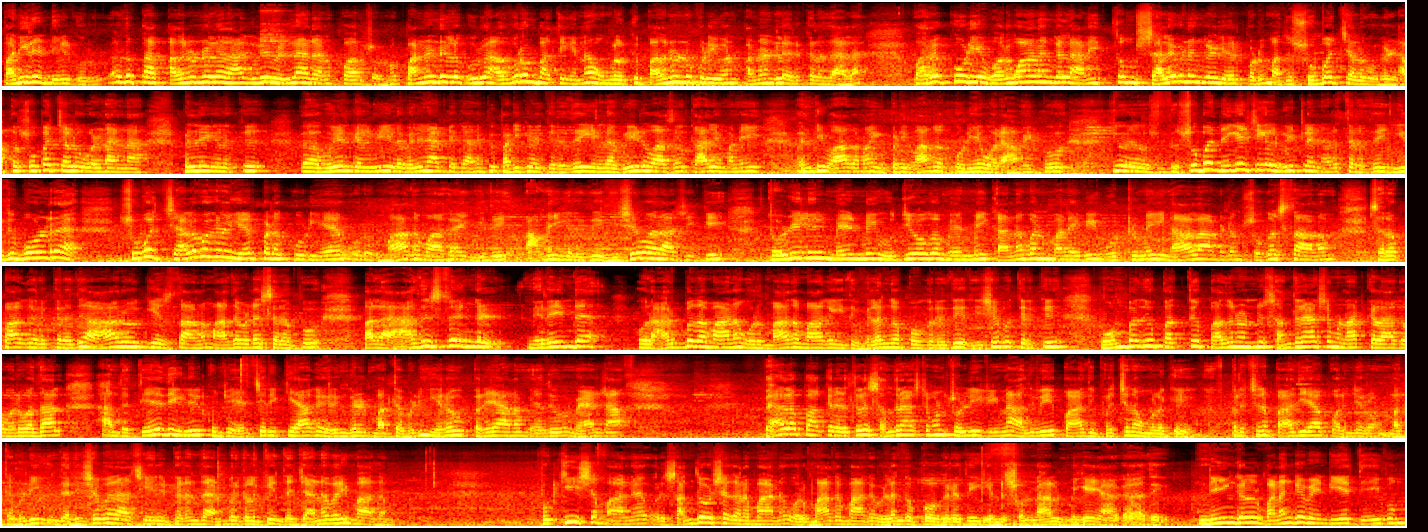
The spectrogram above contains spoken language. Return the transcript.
பனிரெண்டில் குரு. அந்த ப பதினொன்றில் ராகுவே வெளிநாடு அனுப்புவார்னு சொல்லணும். பன்னெண்டில் குரு அவரும் பார்த்திங்கன்னா உங்களுக்கு பதினொன்று குடிவன் பன்னெண்டில் இருக்கிறதால வரக்கூடிய வருமானங்கள் அனைத்தும் செலவினங்கள் ஏற்படும். அது சுப செலவுகள். அப்போ சுப செலவுகள்னால் என்ன? பிள்ளைகளுக்கு உயர்கல்வி இல்லை வெளிநாட்டுக்கு அனுப்பி படிக்க வைக்கிறது இல்லை வீடு வாசல் காலிமனை வண்டி வாகனம் இப்படி வாங்கக்கூடிய ஒரு அமைப்பு. சுப நிகழ்ச்சிகள் வீட்டில் நடத்துறது. இது போன்ற சுப செலவுகள் ஏற்படக்கூடிய ஒரு மாதமாக இது அமைகிறது. ரிஷவராசிக்கு தொழிலில் மேன்மை உத்தியோக மேன்மை கணவன் மனைவி ஒற்றுமை நாலாம் இடம் சுகஸ்தானம் சிறப்பாக இருக்கிறது. ஆரோக்கிய ஸ்தானம் அதை விட சிறப்பு. பல அதிர்ஷ்டங்கள் நிறைந்த ஒரு அற்புதமான ஒரு மாதமாக இது விளங்கப் போகிறது. ரிஷபத்திற்கு ஒன்பது பத்து பதினொன்று சந்திராசிரம நாட்களாக வருவதால் அந்த தேதிகளில் கொஞ்சம் எச்சரிக்கையாக இருங்கள். மற்றபடி இரவு பிரயாணம் எதுவும் வேண்டாம். வேலை பார்க்குற இடத்துல சந்திராஷ்டமம்னு சொல்லிட்டிங்கன்னா அதுவே பாதி பிரச்சனை உங்களுக்கு. பிரச்சனை பாதியாக குறைஞ்சிரும். மற்றபடி இந்த ரிஷபராசியில் பிறந்த அன்பர்களுக்கு இந்த ஜனவரி மாதம் பொக்கிஷமான ஒரு சந்தோஷகரமான ஒரு மாதமாக விளங்கப் போகிறது என்று சொன்னால் மிகையாகாது. நீங்கள் வணங்க வேண்டிய தெய்வம்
